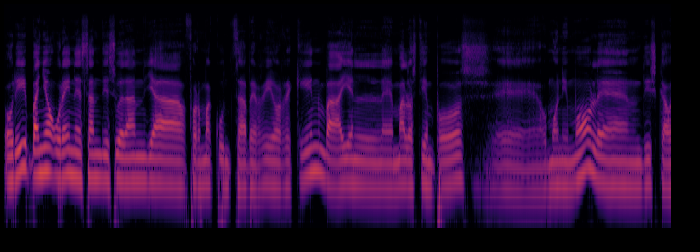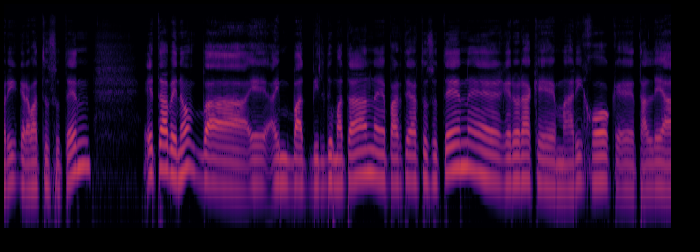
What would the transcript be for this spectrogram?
hori, baino orain esan dizuedan ja formakuntza berri horrekin, ba, haien malos tiempos e, homonimo, lehen diska hori grabatu zuten, Eta beno, ba, e, hainbat bildumatan e, parte hartu zuten, e, gerorak e, marijok e, taldea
